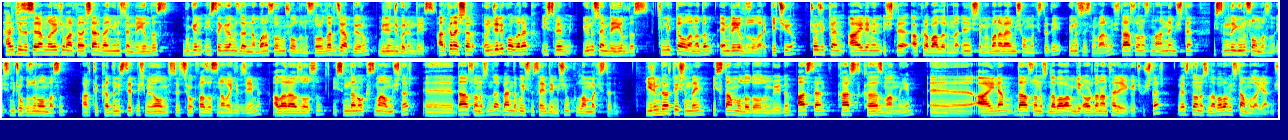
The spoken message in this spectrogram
Herkese selamünaleyküm arkadaşlar. Ben Yunus Emre Yıldız. Bugün Instagram üzerinden bana sormuş olduğunuz soruları cevaplıyorum. Birinci bölümdeyiz. Arkadaşlar öncelik olarak ismim Yunus Emre Yıldız. Kimlikte olan adım Emre Yıldız olarak geçiyor. Çocukken ailemin işte akrabalarımdan eniştemin bana vermiş olmak istediği Yunus ismi varmış. Daha sonrasında annem işte isminde Yunus olmasın, ismi çok uzun olmasın. Artık kadın hissetmiş mi ne olmuşsa çok fazla sınava gireceğimi. Allah razı olsun. İsimden o kısmı almışlar. Ee, daha sonrasında ben de bu ismi sevdiğim için kullanmak istedim. 24 yaşındayım. İstanbul'da doğdum büyüdüm. Aslen Kars Kağızmanlıyım. Ee, ailem daha sonrasında babam gel oradan Antalya'ya göçmüşler. Ve sonrasında babam İstanbul'a gelmiş.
